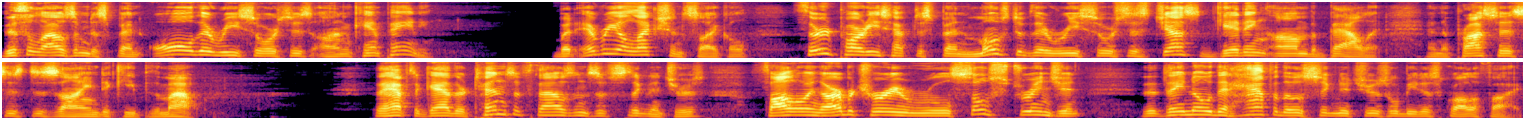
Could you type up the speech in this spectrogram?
This allows them to spend all their resources on campaigning. But every election cycle, third parties have to spend most of their resources just getting on the ballot, and the process is designed to keep them out. They have to gather tens of thousands of signatures, following arbitrary rules so stringent that they know that half of those signatures will be disqualified.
